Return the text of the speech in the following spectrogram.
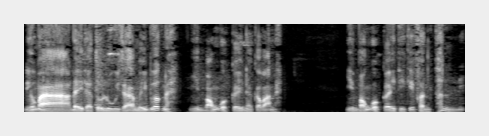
Nếu mà đây là tôi lùi ra mấy bước này nhìn bóng của cây này các bạn này. Nhìn bóng của cây thì cái phần thân ấy,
